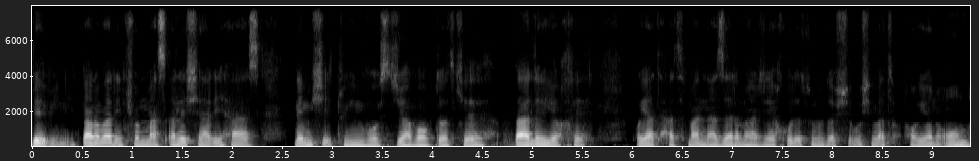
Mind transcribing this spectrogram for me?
ببینید. بنابراین چون مسئله شرعی هست نمیشه تو این voice جواب داد که بله یا خیر. باید حتما نظر مرجع خودتون رو داشته باشین و تا پایان عمر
